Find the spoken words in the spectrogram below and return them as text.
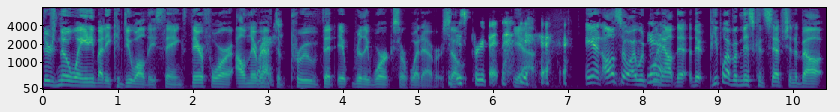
there's no way anybody can do all these things. Therefore, I'll never have to prove that it really works or whatever. So disprove it. Yeah. and also, I would point Yeah. out that, that people have a misconception about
